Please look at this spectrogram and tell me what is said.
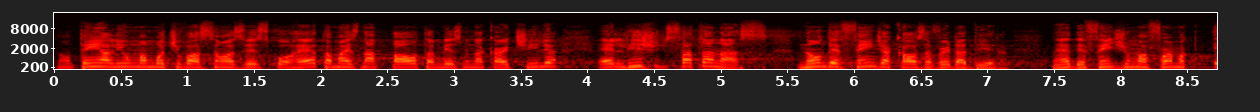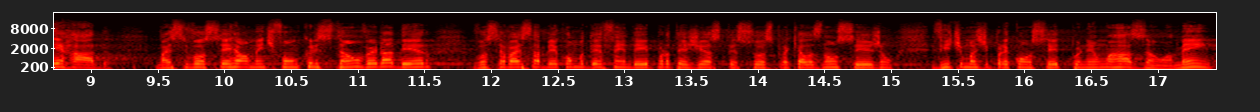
Então tem ali uma motivação às vezes correta, mas na pauta mesmo na cartilha é lixo de Satanás. Não defende a causa verdadeira, né? defende de uma forma errada. Mas se você realmente for um cristão verdadeiro, você vai saber como defender e proteger as pessoas para que elas não sejam vítimas de preconceito por nenhuma razão. Amém?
